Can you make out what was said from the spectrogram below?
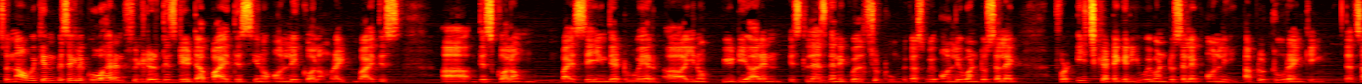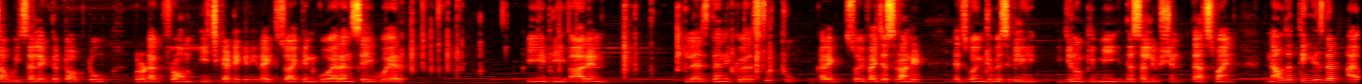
so now we can basically go ahead and filter this data by this you know only column right? By this uh, this column by saying that where uh, you know PDRN is less than equals to 2 because we only want to select for each category we want to select only up to 2 ranking. That's how we select the top 2 product from each category right? So I can go ahead and say where PDRN less than equals to 2 correct? So if I just run it it's going to basically you know give me the solution. That's fine. Now the thing is that I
